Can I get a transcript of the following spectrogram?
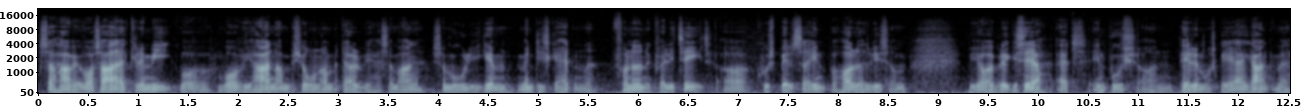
Så har vi vores eget akademi, hvor, hvor vi har en ambition om, at der vil vi have så mange som muligt igennem, men de skal have den fornødne kvalitet og kunne spille sig ind på holdet, ligesom vi i øjeblikket ser, at en Bush og en Pelle måske er i gang med.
